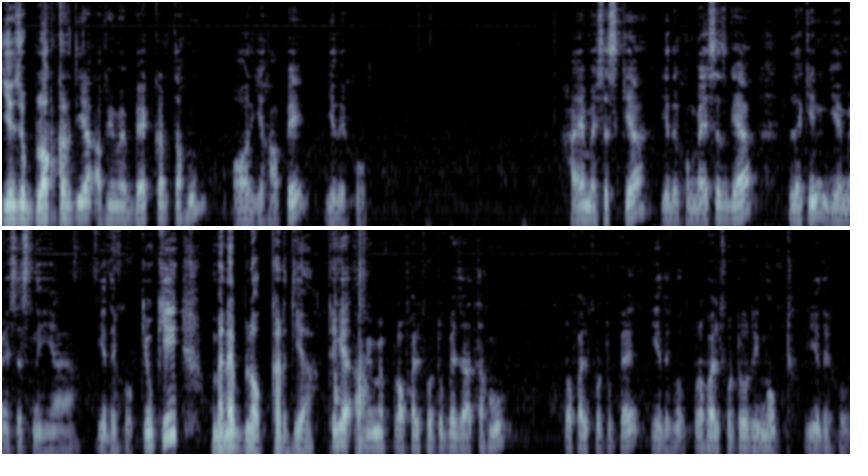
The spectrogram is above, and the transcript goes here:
ये जो ब्लॉक कर दिया, अभी मैं बैक करता हूँ। और यहाँ पे ये देखो हाय, मैसेज किया, ये देखो, मैसेज गया, लेकिन ये मैसेज नहीं आया। ये देखो, क्योंकि मैंने ब्लॉक कर दिया, ठीक है? अभी मैं प्रोफ़ाइल फ़ोटो पे जाता हूँ, प्रोफ़ाइल फ़ोटो पे, ये देखो, प्रोफ़ाइल फ़ोटो रिमूव्ड ये देखो।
